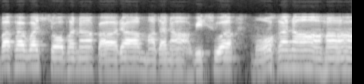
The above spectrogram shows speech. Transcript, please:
बहवः शोभनाकारा मदना विश्वमोहनाः।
